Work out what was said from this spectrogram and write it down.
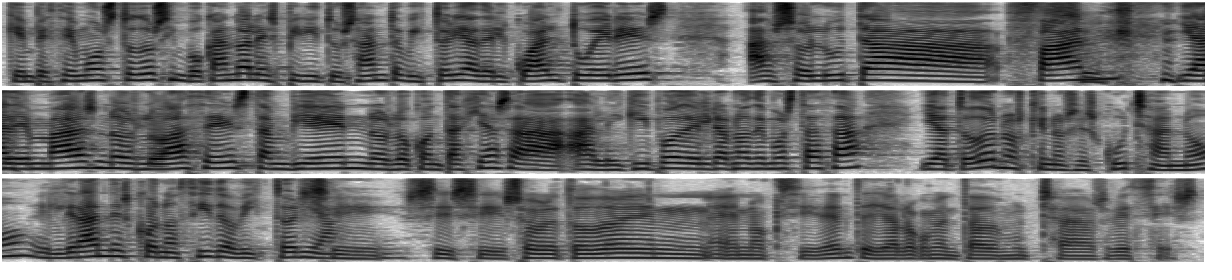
que empecemos todos invocando al Espíritu Santo, Victoria, del cual tú eres absoluta fan y además nos lo haces también, nos lo contagias al equipo del grano de mostaza y a todos los que nos escuchan, ¿no? El gran desconocido, Victoria. Sí, sí, sí, sobre todo en, en Occidente, ya lo he comentado muchas veces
